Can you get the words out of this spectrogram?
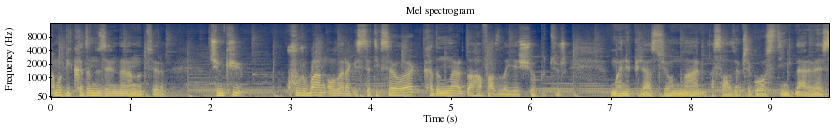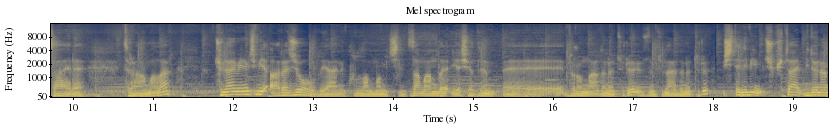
Ama bir kadın üzerinden anlatıyorum. Çünkü kurban olarak, istatiksel olarak kadınlar daha fazla yaşıyor bu tür manipülasyonlar, sallıyorum işte ghostingler vesaire travmalar. Tülay benim için bir aracı oldu yani kullanmam için. Zamanda yaşadığım eee, durumlardan ötürü, üzüntülerden ötürü. İşte ne bileyim Çükütay bir dönem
